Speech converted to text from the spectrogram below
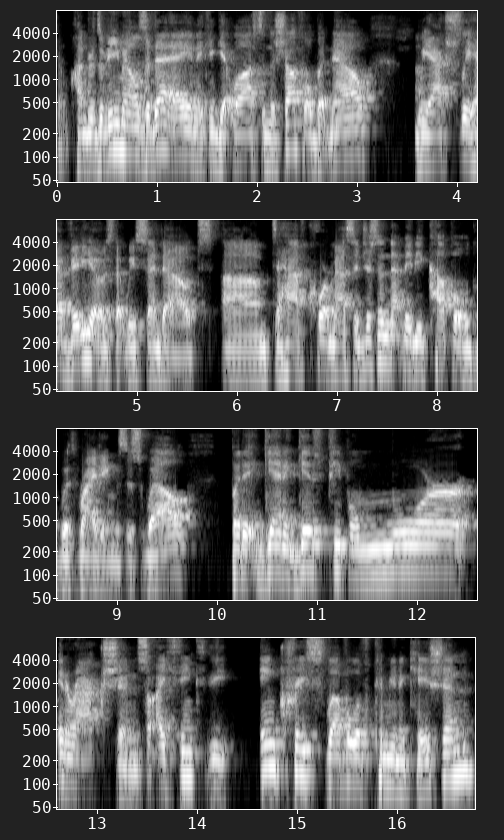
you know, hundreds of emails a day and it can get lost in the shuffle. But now we actually have videos that we send out um, to have core messages and that may be coupled with writings as well. But again, it gives people more interaction. So I think the increased level of communication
